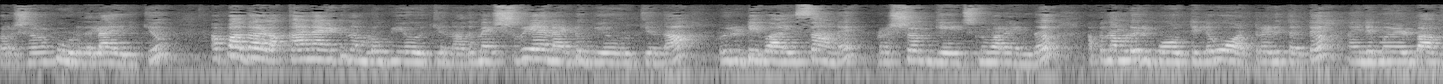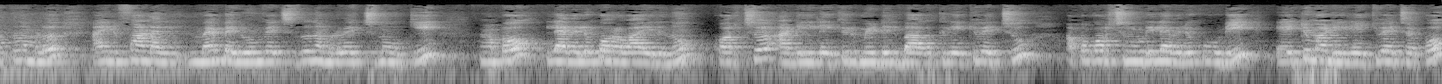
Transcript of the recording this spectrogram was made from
പ്രഷർ കൂടുതലായിരിക്കും. അപ്പൊ അത് അളക്കാനായിട്ട് നമ്മൾ ഉപയോഗിക്കുന്ന അത് മെഷർ ചെയ്യാനായിട്ട് ഉപയോഗിക്കുന്ന ഒരു ഡിവൈസ് ആണ് പ്രഷർ ഗേജ് എന്ന് പറയുന്നത്. അപ്പൊ നമ്മൾ ഒരു ബോട്ടിൽ വാട്ടർ എടുത്തിട്ട് അതിന്റെ മേൾഭാഗത്ത് നമ്മൾ അതിന്റെ ഫണലിന്മേ ബലൂൺ വെച്ചത് നമ്മൾ വെച്ച് നോക്കി. അപ്പോൾ ലെവൽ കുറവായിരുന്നു. കുറച്ച് അടിയിലേക്ക് ഒരു മിഡിൽ ഭാഗത്തിലേക്ക് വെച്ചു. അപ്പോൾ കുറച്ചും കൂടി ലെവൽ കൂടി. ഏറ്റവും അടിയിലേക്ക് വെച്ചപ്പോൾ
